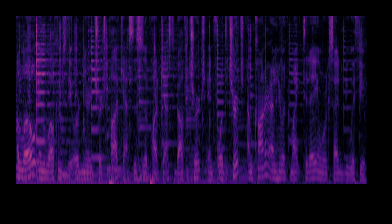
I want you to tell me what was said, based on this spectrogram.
Hello and welcome to the Ordinary Church Podcast. This is a podcast about the church and for the church. I'm Connor. I'm here with Mike today, and we're excited to be with you.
